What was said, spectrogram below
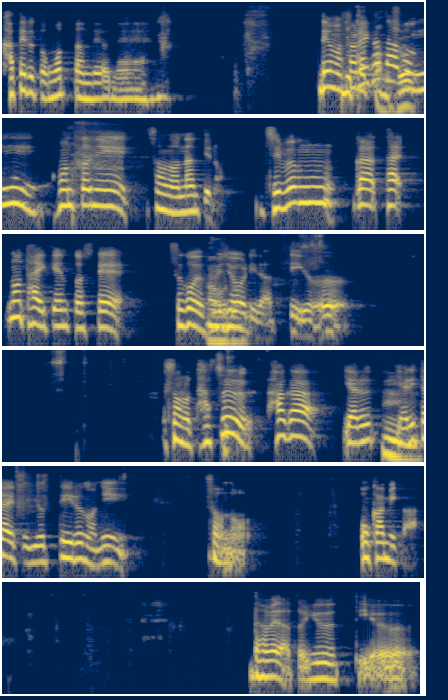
勝てると思ったんだよね。でもそれが多分本当にそのなんていうの？自分がたの体験としてすごい不条理だっていうその多数派がやる、やりたいと言っているのに、うん、そのお上がダメだと言うっていう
